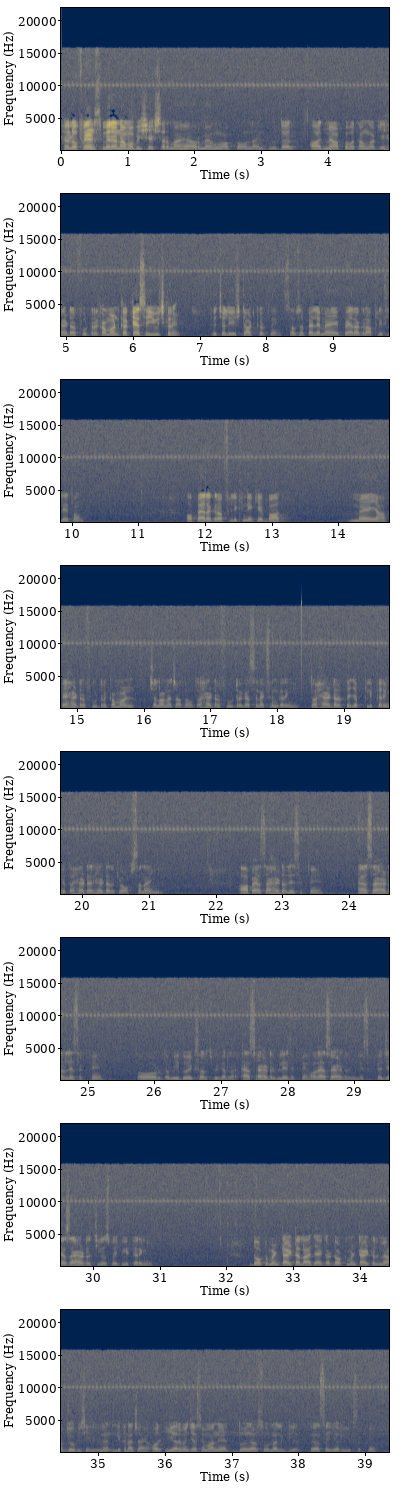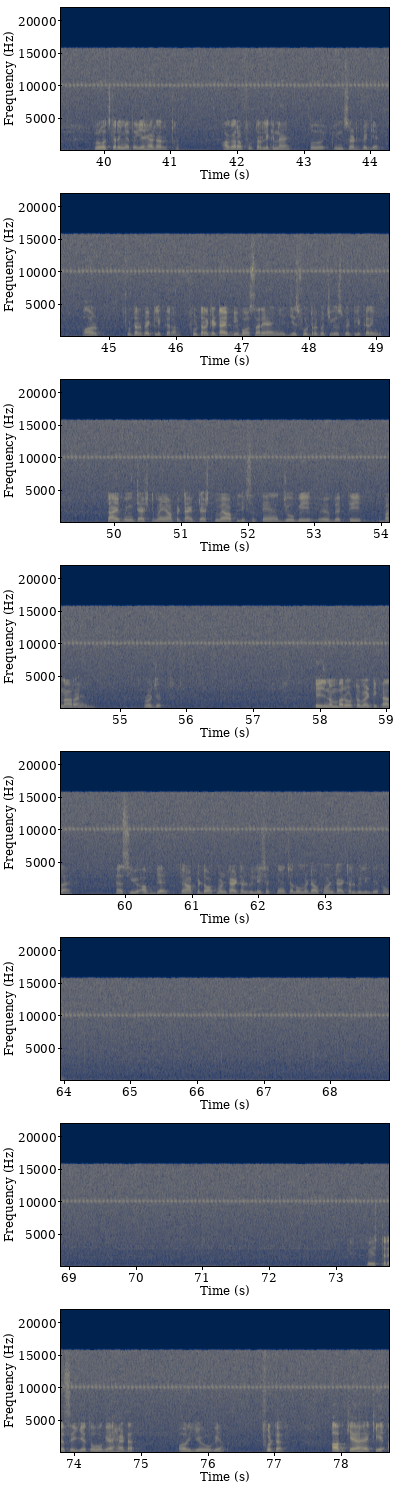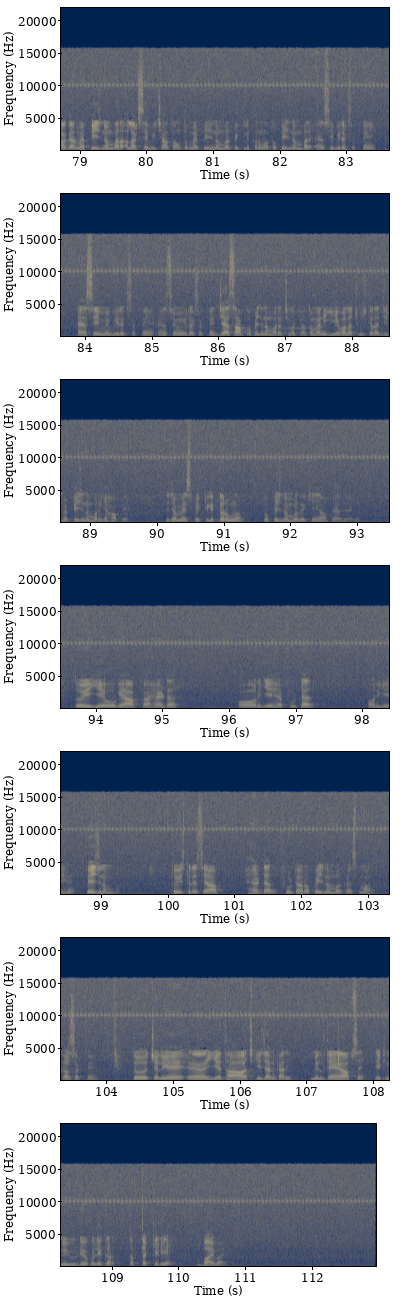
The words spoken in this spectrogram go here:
Hello friends मेरा नाम अभिषेक शर्मा है और मैं हूँ आपका ऑनलाइन ट्यूटर आज मैं आपको बताऊँगा कि हेडर फुटर कमांड का कैसे यूज़ करें। तो चलिए स्टार्ट करते हैं। सबसे पहले मैं एक पैराग्राफ लिख लेता हूँ। और पैराग्राफ लिखने के बाद मैं यहाँ पे हेडर फुटर कमांड चलाना चाहता हूँ। तो हेडर फुटर का सिलेक्शन करेंगे। तो हेडर पर जब क्लिक करेंगे तो हेडर हेडर के ऑप्शन आएँगे। आप ऐसा हेडर ले सकते हैं, ऐसा हेडर ले सकते हैं। और अभी दो एक सर्च भी कर रहा है। ऐसा हेडर भी ले सकते हैं और ऐसा हेडर भी ले सकते हैं। जैसा हेडर चाहिए उस पर क्लिक करेंगे। डॉक्यूमेंट टाइटल आ जाएगा। डॉक्यूमेंट टाइटल में आप जो भी चीज़ लिखना, चाहें और ईयर में जैसे माने 2016 लिख दिया तो ऐसा ईयर लिख सकते हैं। क्लोज करेंगे तो ये हेडर था। अगर आप फुटर लिखना है तो इंसर्ट पे गए और फुटर पे क्लिक करा। फुटर के टाइप भी बहुत सारे आएँगे। जिस फुटर को चाहिए उस पर क्लिक करेंगे। टाइपिंग टेस्ट में यहाँ पे टाइप टेस्ट में आप लिख सकते हैं। जो भी व्यक्ति बना रहे हैं। प्रोजेक्ट। पेज नंबर ऑटोमेटिक आ रहा है। ऐसे ही अब गए तो यहाँ पे डॉक्यूमेंट टाइटल भी ले सकते हैं। चलो मैं डॉक्यूमेंट टाइटल भी लिख देता हूँ। तो इस तरह से ये तो हो गया हेडर और ये हो गया फुटर अब क्या है कि अगर मैं पेज नंबर अलग से भी चाहता हूँ तो मैं पेज नंबर पे क्लिक करूँगा तो पेज नंबर ऐसे भी रख सकते हैं। ऐसे में भी रख सकते हैं, ऐसे में भी रख सकते हैं। जैसा आपको पेज नंबर अच्छा लगता है तो मैंने ये वाला चूज़ करा जिसमें पेज नंबर यहाँ पे तो जब मैं इस पर क्लिक करूँगा तो पेज नंबर देखिए यहाँ पे आ जाएगा। तो ये हो गया आपका हेडर और ये है फूटर और ये है पेज नंबर तो इस तरह से आप हेडर फूटर और पेज नंबर का इस्तेमाल कर सकते हैं। तो चलिए ये था आज की जानकारी। मिलते हैं आपसे एक न्यू वीडियो को लेकर। तब तक के लिए बाय बाय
